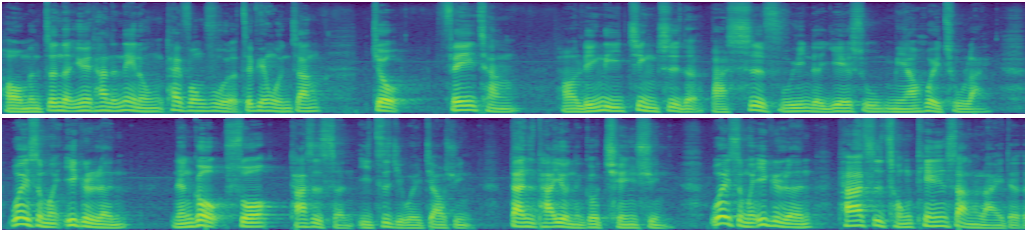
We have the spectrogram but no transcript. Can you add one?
好，我们真的因为它的内容太丰富了，这篇文章就非常好淋漓尽致的把四福音的耶稣描绘出来。为什么一个人能够说？他是神，以自己为教训，但是他又能够谦逊。为什么一个人他是从天上来的，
